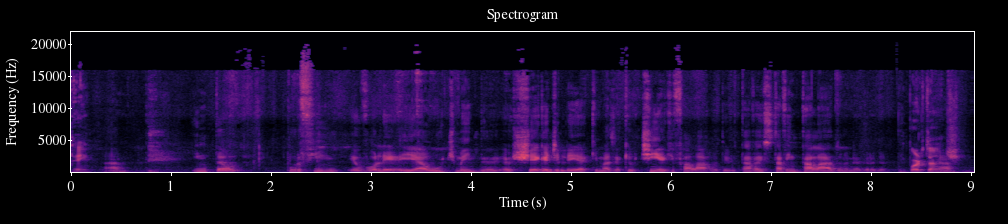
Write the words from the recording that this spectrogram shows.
Tem. Tá? Então, por fim, eu vou ler, e é a última, chega de ler aqui, mas é que eu tinha que falar, Rodrigo, estava, estava entalado na minha garganta. Importante. Tá?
